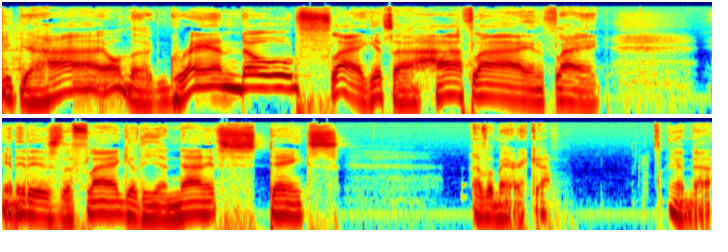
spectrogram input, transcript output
keep your eye on the grand old flag. It's a high flying flag. And it is the flag of the United States of America. And, uh,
